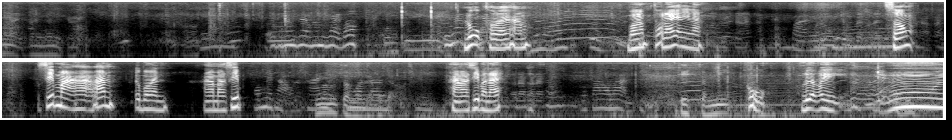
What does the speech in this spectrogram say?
ได้ทำไม่ได้บ้างลูกเท่าไรฮัมบามเท่าไรอันนี้นะสองสิบหมาหาพันเออบ่แม่น หาหมากสิบของไม่เท่านะคายมันจำวันได้เลยหาหมากสิบอันไหนเก้าล้านที่สำนีผู้เลือกเอาเองอุ้ย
